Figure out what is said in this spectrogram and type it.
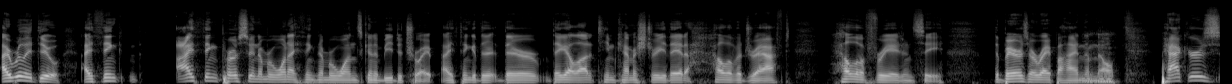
I really do. I think. I think personally, number one, I think number one's going to be Detroit. I think they're they're they got a lot of team chemistry. They had a hell of a draft, hell of a free agency. The Bears are right behind them though. Packers,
